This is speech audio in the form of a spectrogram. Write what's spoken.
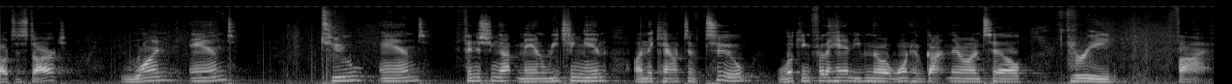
About to start. One and, two and, finishing up, man reaching in on the count of two, looking for the hand, even though it won't have gotten there until three, five.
